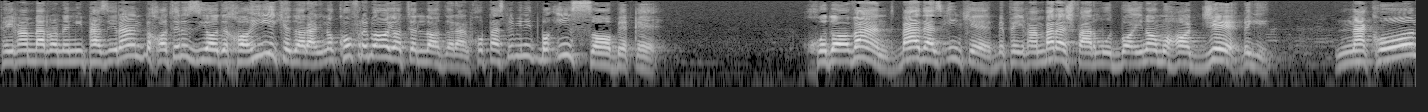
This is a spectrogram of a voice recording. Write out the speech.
پیغمبر را نمیپذیرند به خاطر زیاده خواهی که دارن. اینا کفر به آیات الله دارن. خب پس ببینید با این سابقه خداوند بعد از اینکه به پیغمبرش فرمود با اینا مهاجه بگید نکن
